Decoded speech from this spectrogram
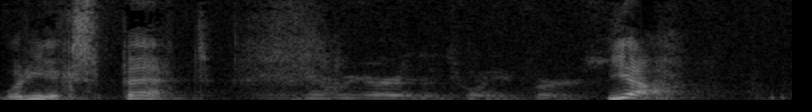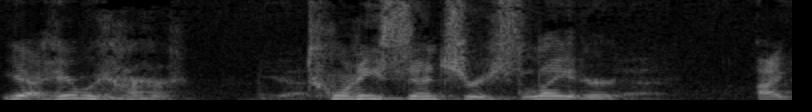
What do you expect? Here we are in the 21st. Yeah, yeah, here we are. 20 centuries later, yeah. I,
